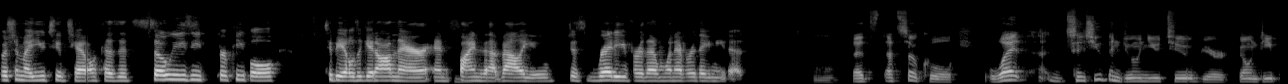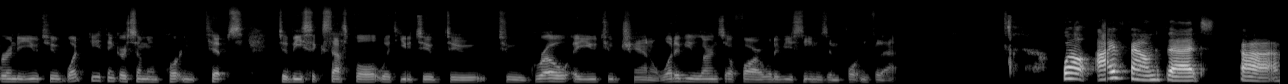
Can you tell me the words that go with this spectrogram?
pushing my YouTube channel because it's so easy for people to be able to get on there and mm. find that value just ready for them whenever they need it. That's that's so cool. What since you've been doing YouTube, you're going deeper into YouTube. What do you think are some important tips to be successful with YouTube to to grow a YouTube channel? What have you learned so far? What have you seen is important for that? Well, I've found that uh,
